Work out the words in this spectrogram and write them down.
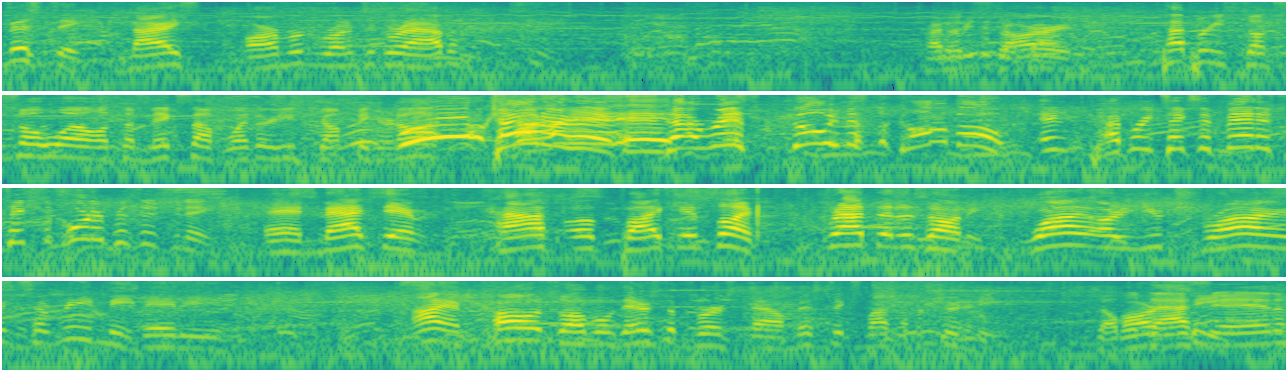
Mystic. Nice armored run to grab. Try to read start. Peppery's done so well at the mix-up, whether he's jumping or not. Counter Counter hit! hit! That risk! No, he missed the combo! And Peppery takes advantage, takes the corner positioning. And mad damage. Half of Baiken's life. Grab that Azami. Why are you trying to read me, baby? I am college level. There's the burst now. Mystic's last opportunity. Double RC. dash in,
